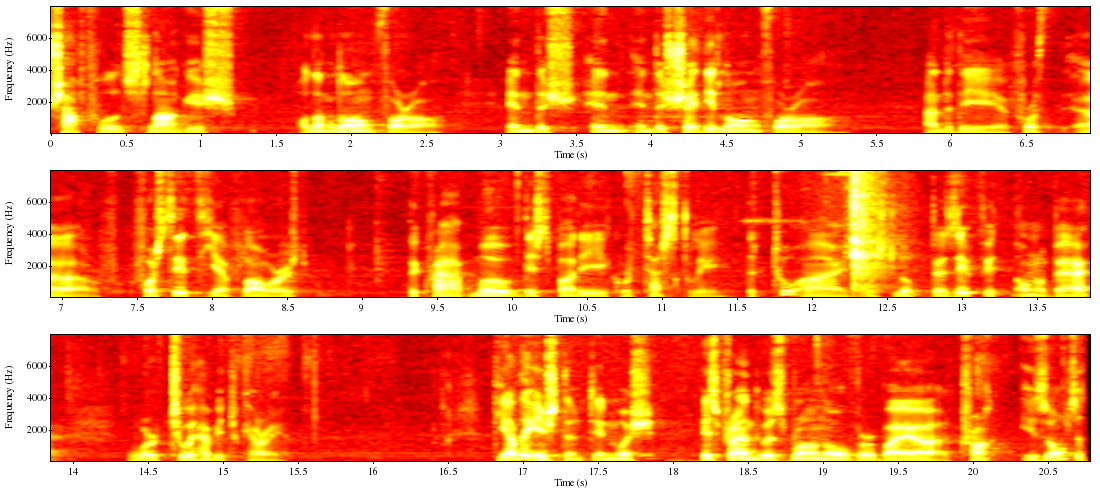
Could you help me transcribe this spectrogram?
shuffled sluggish along long furrow, in the, in, in the shady long furrow under the uh, forsythia flowers, the crab moved its body grotesquely. The two eyes, which looked as if it on a back, were too heavy to carry. The other incident in which his friend was run over by a truck is also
